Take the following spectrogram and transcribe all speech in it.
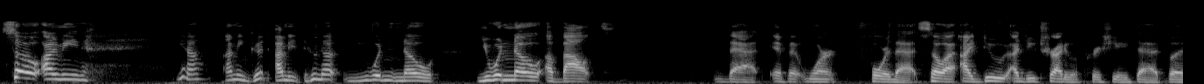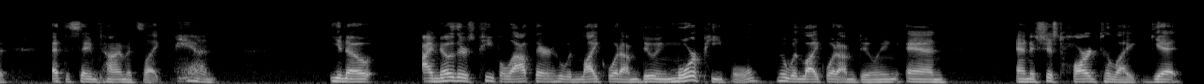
so i mean you know i mean good i mean who know you wouldn't know you wouldn't know about that if it weren't for that so I, I do i do try to appreciate that but at the same time it's like man you know I know there's people out there who would like what I'm doing, more people who would like what I'm doing, and and it's just hard to like get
